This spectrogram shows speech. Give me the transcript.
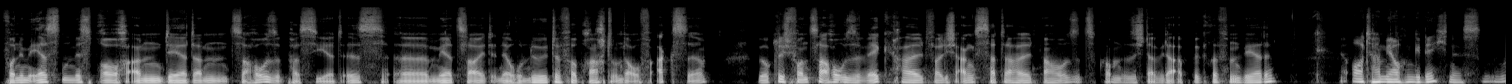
von dem ersten Missbrauch an, der dann zu Hause passiert ist, äh, mehr Zeit in der Hundehütte verbracht und auf Achse. Wirklich von zu Hause weg, halt, weil ich Angst hatte, halt nach Hause zu kommen, dass ich da wieder abgegriffen werde. Orte haben ja auch ein Gedächtnis. Ne?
